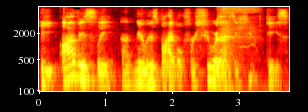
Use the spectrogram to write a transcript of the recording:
He obviously uh, knew his bible for sure. That's a huge piece.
